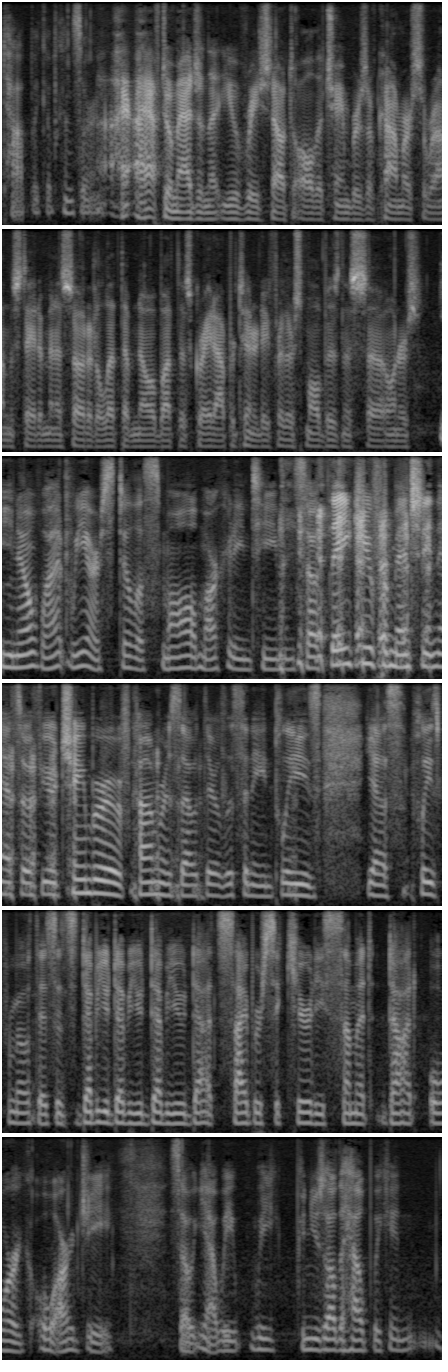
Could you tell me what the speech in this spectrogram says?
topic of concern. I, I have to imagine that you've reached out to all the chambers of commerce around the state of Minnesota to let them know about this great opportunity for their small business uh, owners. You know what? We are still a small marketing team, and so thank you for mentioning that. So if you're a chamber of commerce out there listening, please, yes, please promote this. It's www.cybersecuritysummit.org. O-R-G. So yeah, we we can use all the help we can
